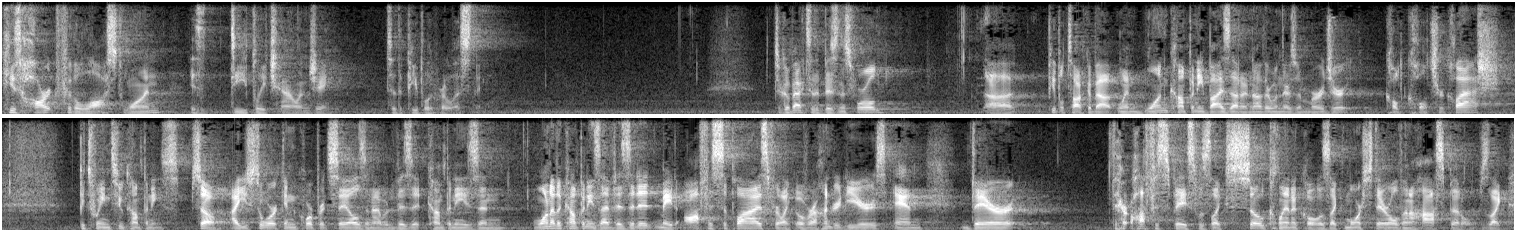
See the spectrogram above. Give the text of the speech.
his heart for the lost one, is deeply challenging to the people who are listening. To go back to the business world, uh, people talk about when one company buys out another, when there's a merger called culture clash between two companies. So I used to work in corporate sales and I would visit companies and one of the companies I visited made office supplies for like over 100 years and their their office space was like so clinical. It was like more sterile than a hospital. It was like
